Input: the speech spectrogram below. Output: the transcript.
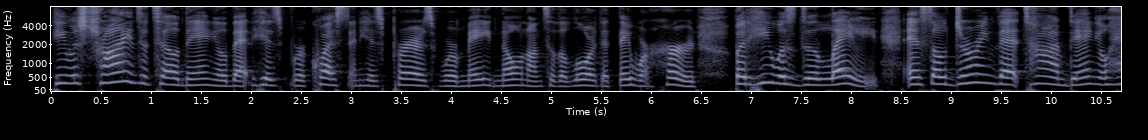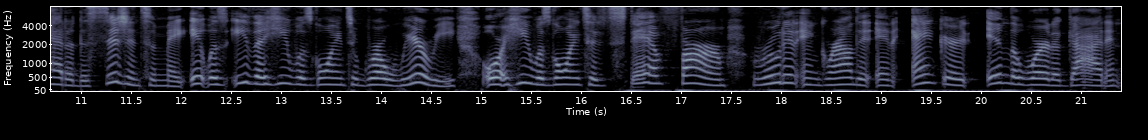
He was trying to tell Daniel that his requests and his prayers were made known unto the Lord, that they were heard but he was delayed. And so during that time, Daniel had a decision to make. It was either he was going to grow weary or he was going to stand firm, rooted and grounded and anchored in the word of God and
